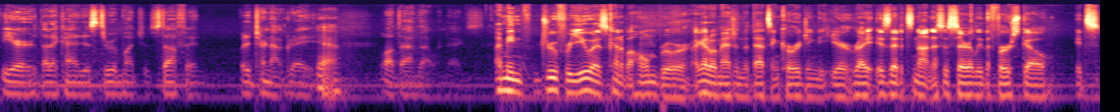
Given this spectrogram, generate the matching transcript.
beer that I kind of just threw a bunch of stuff in, but it turned out great. Yeah. we'll have to have that one next. I mean, Drew, for you as kind of a home brewer, I got to imagine that that's encouraging to hear, right? Is that it's not necessarily the first go. It's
